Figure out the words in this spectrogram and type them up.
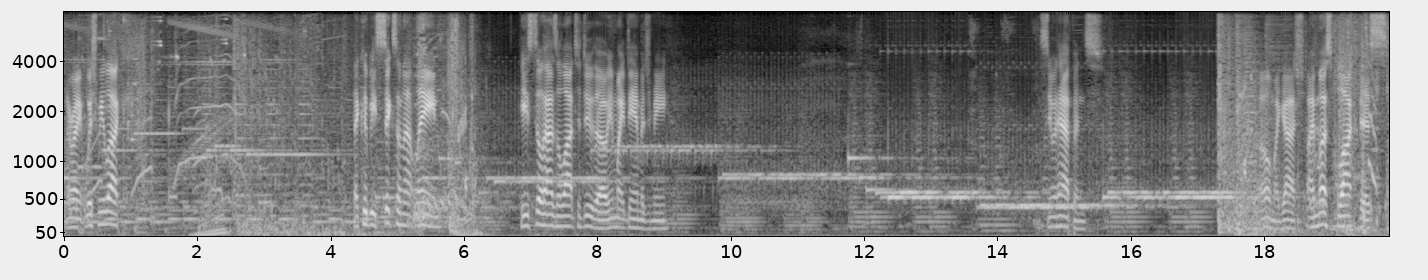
All right, wish me luck. That could be six on that lane. He still has a lot to do, though. He might damage me. See what happens. Oh my gosh. I must block this.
